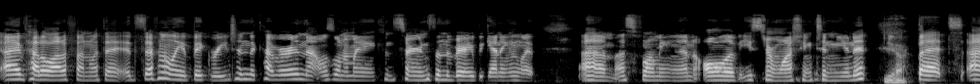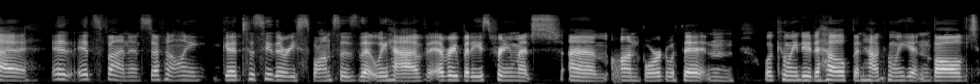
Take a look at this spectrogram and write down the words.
I've had a lot of fun with it. It's definitely a big region to cover, and that was one of my concerns in the very beginning with um, us forming an all of Eastern Washington unit. Yeah, but uh, it, it's fun. It's definitely good to see the responses that we have. Everybody's pretty much um, on board with it, and what can we do to help, and how can we get involved.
